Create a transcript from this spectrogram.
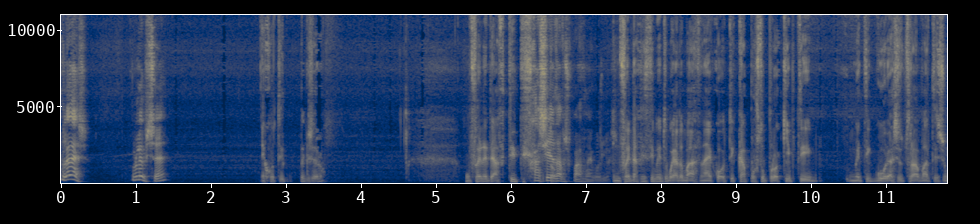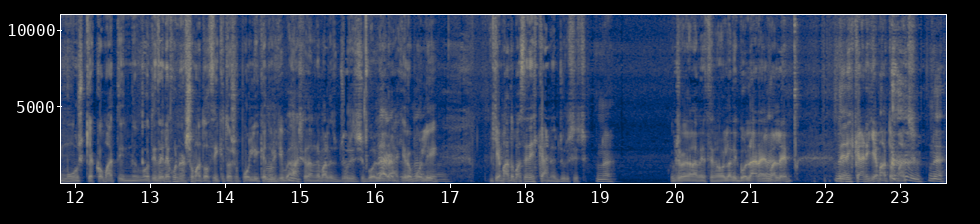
Λες, βλέπεις, ε. Έχω τη... Δεν ξέρω. Μου φαίνεται αυτή τη Χάσει έδαφος Παναθηναϊκός λες. μου φαίνεται αυτή τη στιγμή του για τον Παναθηναϊκό ότι κάπως του προκύπτει με την κούραση τους τραυματισμούς και ακόμα την, ότι δεν έχουν ενσωματωθεί και τόσο πολύ κεντρική. Mm. Άσχετα να βάλει τον Τζούρισιτ στην κολάρα, Ναι, χαίρομαι ναι, πολύ. ναι. Γεμάτο μας δεν έχει κάνει ο Τζούρισιτ. Ναι. Δεν ξέρω καταλαβαίνετε τι εννοώ. Δηλαδή κολάρα έβαλε. Δεν έχει κάνει γεμάτο μάτς. ναι.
